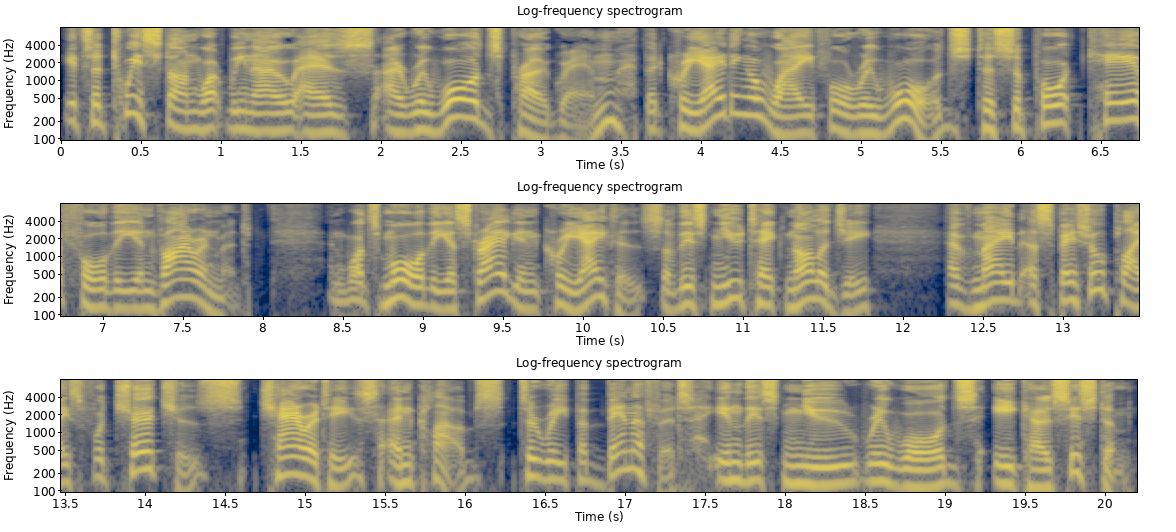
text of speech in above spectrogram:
It's a twist on what we know as a rewards program, but creating a way for rewards to support care for the environment. And what's more, the Australian creators of this new technology have made a special place for churches, charities, and clubs to reap a benefit in this new rewards ecosystem.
